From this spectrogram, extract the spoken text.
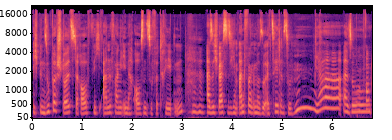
ich bin super stolz darauf, wie ich anfange, ihn nach außen zu vertreten. Also ich weiß, dass ich am Anfang immer so erzählt habe, so, hm, ja, also, hm,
